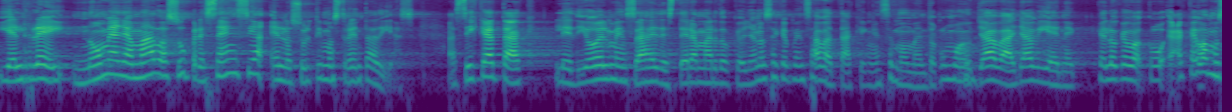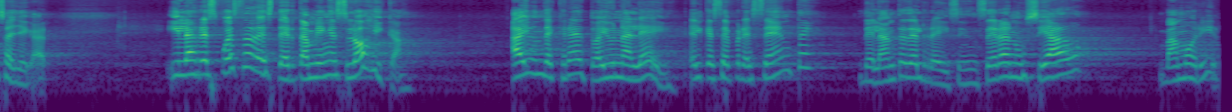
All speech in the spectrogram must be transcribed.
y el rey no me ha llamado a su presencia en los últimos 30 días. Así que Atac le dio el mensaje de Esther a Mardoqueo. Yo no sé qué pensaba Atac en ese momento, como ya va, ya viene, ¿qué lo que ¿a qué vamos a llegar? Y la respuesta de Esther también es lógica. Hay un decreto, hay una ley. El que se presente delante del rey sin ser anunciado va a morir.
